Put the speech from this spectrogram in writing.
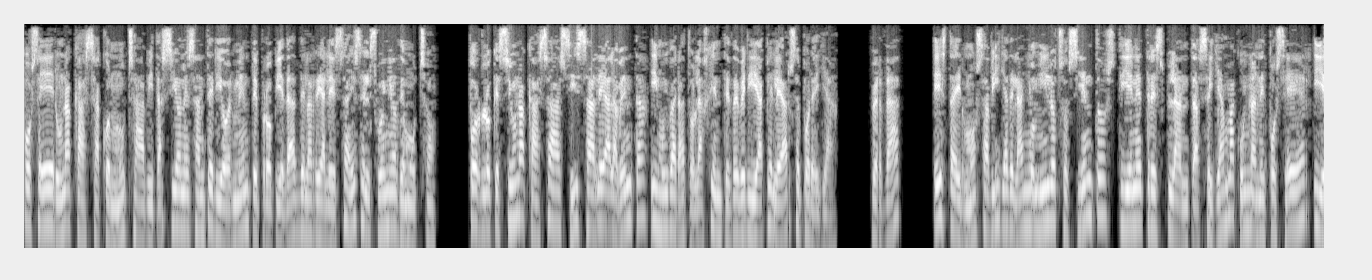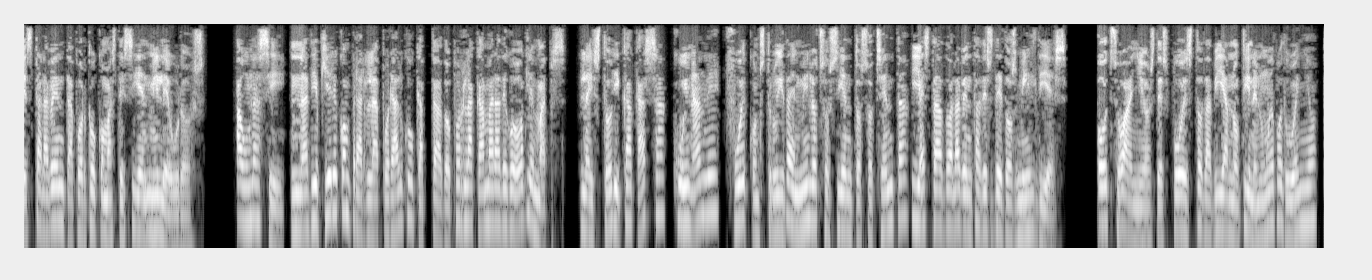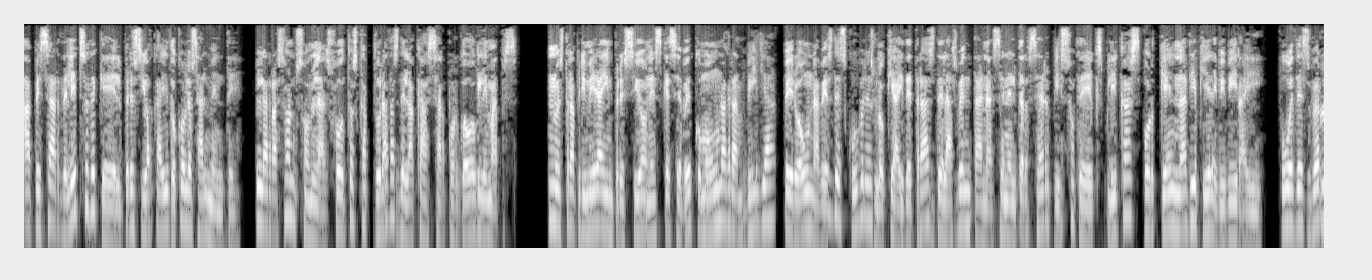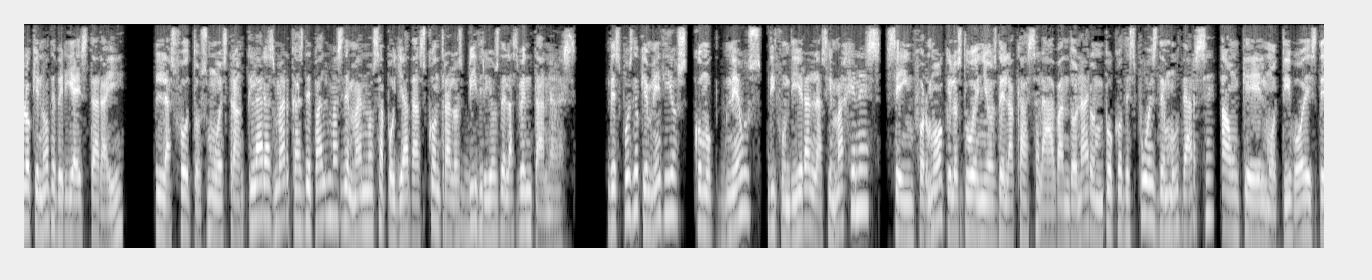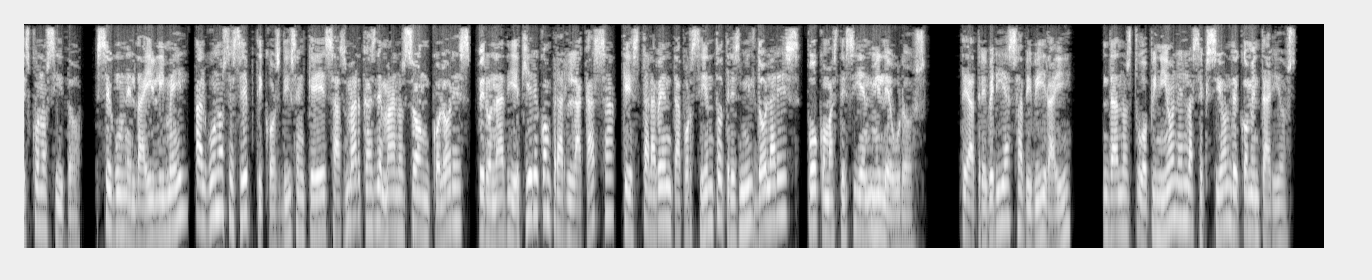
Poseer una casa con muchas habitaciones anteriormente propiedad de la realeza es el sueño de mucho. Por lo que si una casa así sale a la venta y muy barato la gente debería pelearse por ella. ¿Verdad? Esta hermosa villa del año 1800 tiene tres plantas, se llama Queen Poseer y está a la venta por poco más de 100 mil euros. Aún así, nadie quiere comprarla por algo captado por la cámara de Google Maps. La histórica casa, Queen Anne, fue construida en 1880 y ha estado a la venta desde 2010. Ocho años después todavía no tiene nuevo dueño, a pesar del hecho de que el precio ha caído colosalmente. La razón son las fotos capturadas de la casa por Google Maps. Nuestra primera impresión es que se ve como una gran villa, pero una vez descubres lo que hay detrás de las ventanas en el tercer piso te explicas por qué nadie quiere vivir ahí. ¿Puedes ver lo que no debería estar ahí? Las fotos muestran claras marcas de palmas de manos apoyadas contra los vidrios de las ventanas. Después de que medios, como CNews, difundieran las imágenes, se informó que los dueños de la casa la abandonaron poco después de mudarse, aunque el motivo es desconocido. Según el Daily Mail, algunos escépticos dicen que esas marcas de manos son colores, pero nadie quiere comprar la casa, que está a la venta por 103 mil dólares, poco más de 100 mil euros. ¿Te atreverías a vivir ahí? Danos tu opinión en la sección de comentarios.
